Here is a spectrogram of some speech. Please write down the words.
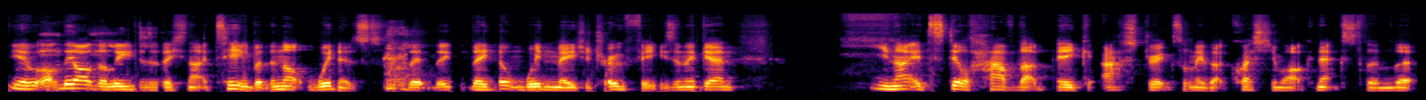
you know, they are the leaders of this United team, but they're not winners. They, they, they, don't win major trophies. And again, United still have that big asterisk or maybe that question mark next to them that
